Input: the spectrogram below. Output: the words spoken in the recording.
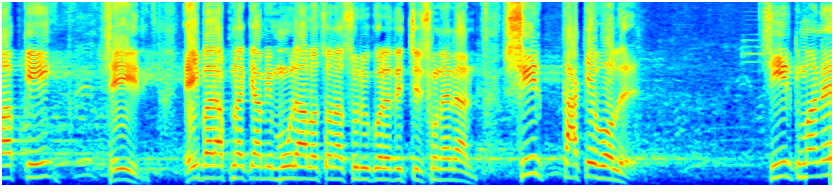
পাপ কি? শির। এইবার আপনাকে আমি মূল আলোচনা শুরু করে দিচ্ছি, শুনে নেন। শির কাকে বলে? শির্ক মানে?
